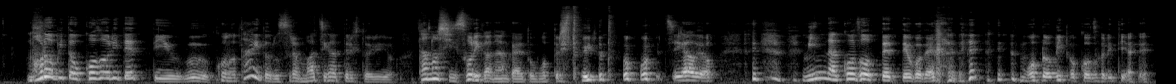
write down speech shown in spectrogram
「諸人こぞり手」っていうこのタイトルすら間違ってる人いるよ。楽しいソリかなんかやと思ってる人いると思う。違うよ。みんなこぞってっていうことやからね。諸人こぞり手やで、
